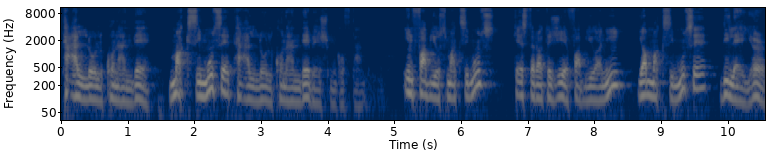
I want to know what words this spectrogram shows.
تعلل کننده ماکسیموس تعلل کننده بهش می‌گفتند این فابیوس ماکسیموس که استراتژی فابیانی یا ماکسیموس دیلیر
